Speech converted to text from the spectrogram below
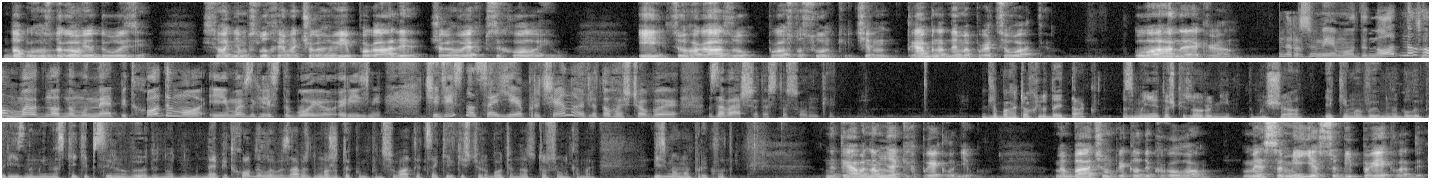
Доброго здоров'я, друзі! Сьогодні ми слухаємо чергові поради чергових психологів. І цього разу про стосунки. Чи треба над ними працювати? Увага на екран! не розуміємо один одного, ми один одному не підходимо, і ми взагалі з тобою різні. Чи дійсно це є причиною для того, щоб завершити стосунки? Для багатьох людей так, з моєї точки зору, ні. Тому що якими ви не були б різними і наскільки б сильно ви один одному не підходили, ви завжди можете компенсувати це кількістю роботи над стосунками. Візьмемо приклад. Не треба нам ніяких прикладів. Ми бачимо приклади кругом. Ми самі є собі приклади.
